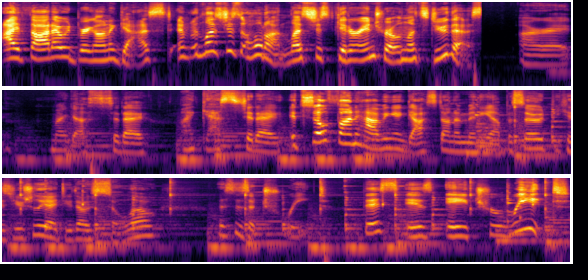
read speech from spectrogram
I thought I would bring on a guest and let's just hold on. Let's just get her intro and let's do this. All right, my guest today. My guest today. It's so fun having a guest on a mini episode because usually I do those solo. This is a treat. This is a treat.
